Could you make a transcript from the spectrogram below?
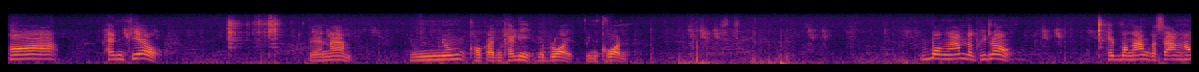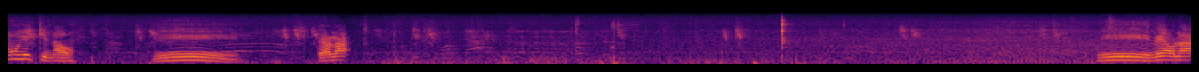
หอแผ่นเกี่ยว แต่น้ำยุ่มๆเข้ากันแค่นี้เรียบร้อยเป็นก้อนมันบ่งามแต่พี่น้องเฮ็ดบ่งามก็สร้างเขาเฮ็ดกินเอา นี่แล้วละนี่แล้วละ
